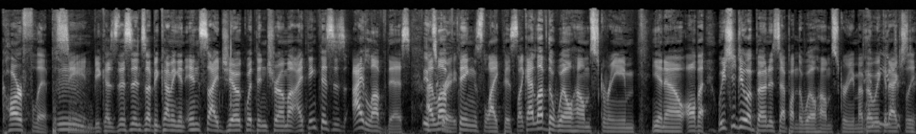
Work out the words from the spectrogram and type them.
car flip scene because this ends up becoming an inside joke within Troma. I think this is I love this. I love great. things like this. Like I love the Wilhelm scream. You know all that. We should do a bonus up on the Wilhelm scream. I bet we could actually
